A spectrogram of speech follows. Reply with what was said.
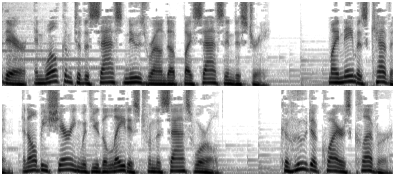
there, and welcome to the SaaS News Roundup by SaaS Industry. My name is Kevin, and I'll be sharing with you the latest from the SaaS world. Kahoot acquires Clever,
